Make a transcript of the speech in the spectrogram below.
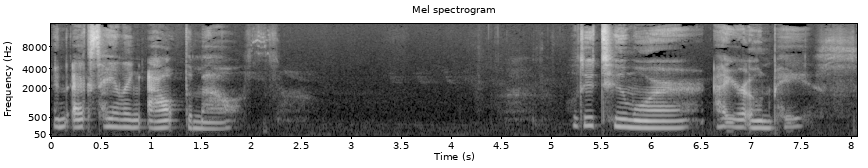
and exhaling out the mouth. We'll do two more at your own pace.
